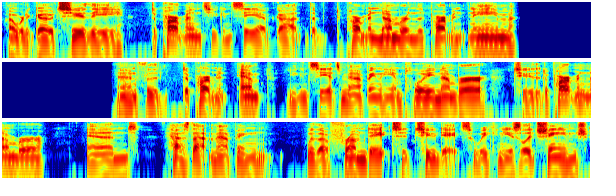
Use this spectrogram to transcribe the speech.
if I were to go to the department, you can see I've got the department number and the department name. And for the department emp, you can see it's mapping the employee number to the department number and has that mapping with a from date to to date. So we can easily change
